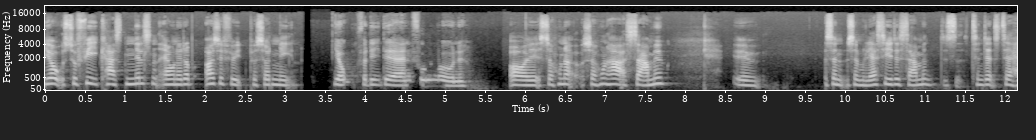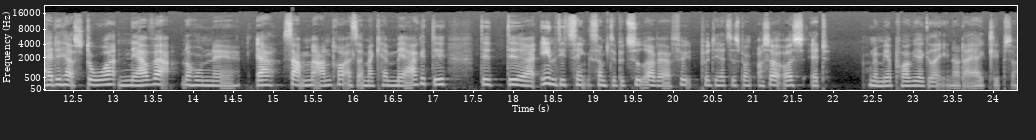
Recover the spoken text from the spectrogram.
Jo, Sofie Karsten Nielsen er jo netop også født på sådan en. Jo, fordi det er en fuldmåne. Og øh, så, hun har, så hun har samme, øh, sådan, sådan vil jeg sige det, samme tendens til at have det her store nærvær, når hun øh, er sammen med andre. Altså at man kan mærke det. det. Det er en af de ting, som det betyder at være født på det her tidspunkt. Og så også, at hun er mere påvirket af, når der er eklipser.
